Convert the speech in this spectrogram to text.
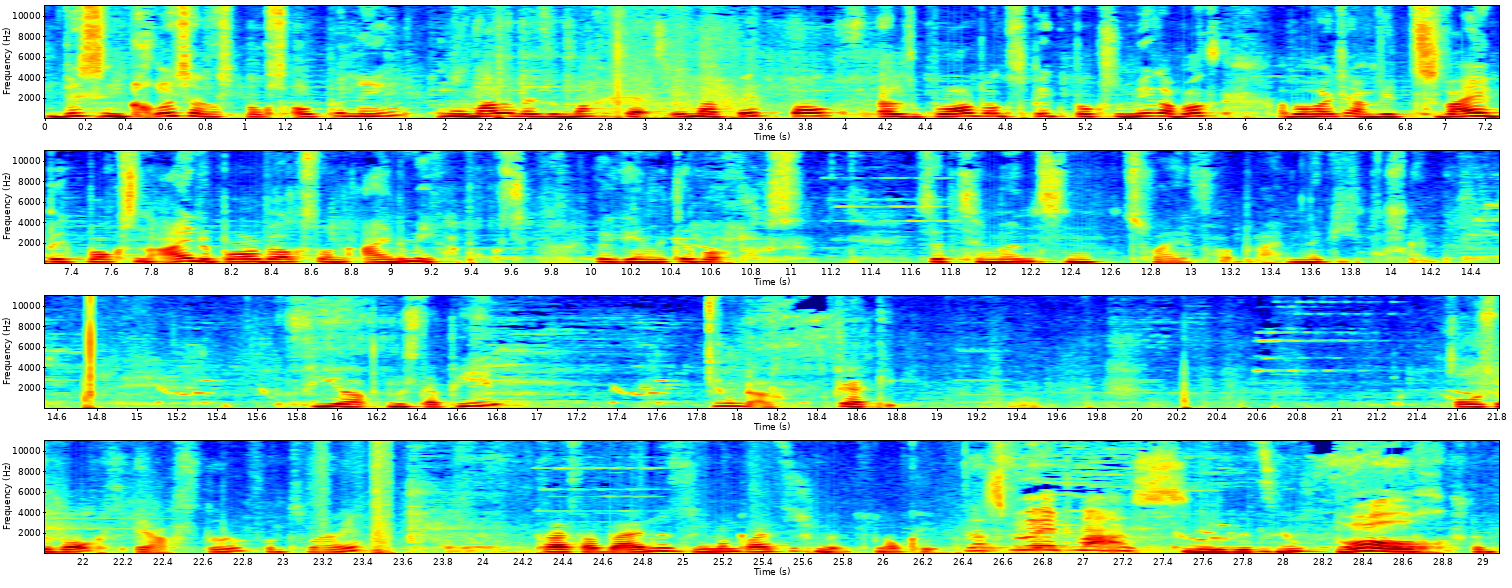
ein bisschen größeres Box Opening. Normalerweise mache ich jetzt immer Big Box, also Brawl Box, Big Box und Mega Box. Aber heute haben wir zwei Big Boxen, eine Brawl Box und eine Mega Box. Wir gehen mit der Brawl Box. 17 Münzen, zwei verbleibende Gegenstände. Vier Mr. P und acht Jackie. Große Box, erste von zwei. Drei verbleibende, 37 Münzen. Okay. Das wird was. Nee, wird's nicht. Doch. Stimmt.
